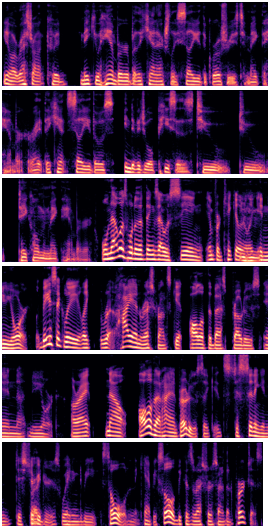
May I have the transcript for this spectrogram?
you know a restaurant could make you a hamburger, but they can't actually sell you the groceries to make the hamburger, right? They can't sell you those individual pieces to to take home and make the hamburger. Well, and that was one of the things I was seeing in particular, mm-hmm. like in New York. Basically, like re- high end restaurants get all of the best produce in uh, New York. All right. Now, all of that high end produce, like it's just sitting in distributors right. waiting to be sold, and it can't be sold because the restaurants aren't there to purchase.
